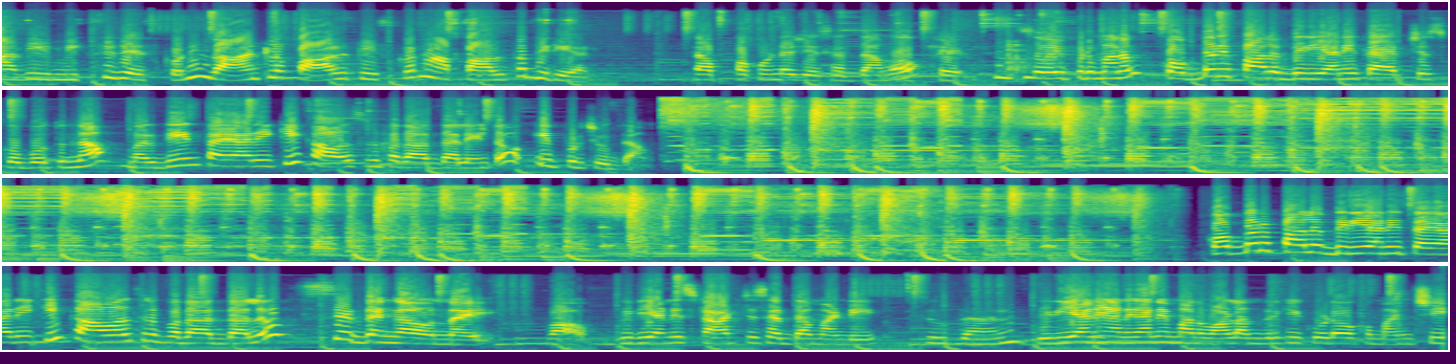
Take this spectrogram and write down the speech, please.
అది మిక్సీ చేసుకొని దాంట్లో పాలు తీసుకొని ఆ పాలతో బిర్యానీ. తప్పకుండా చేసేద్దాము. సో ఇప్పుడు మనం కొబ్బరి పాల బిర్యానీ తయారు చేసుకోబోతున్నాం. మరి దీని తయారీకి కావాల్సిన పదార్థాలు ఏంటో ఇప్పుడు చూద్దాం. బిర్యానీ తయారీకి కావాల్సిన పదార్థాలు సిద్ధంగా ఉన్నాయి. వావ్ బిర్యానీ స్టార్ట్ చేసేద్దామండి. చూద్దాం. బిర్యానీ అనగానే మన వాళ్ళందరికీ కూడా ఒక మంచి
